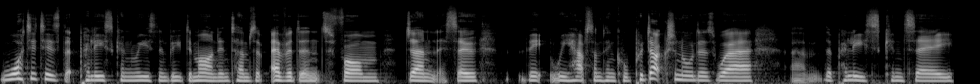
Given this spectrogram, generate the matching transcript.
what it is that police can reasonably demand in terms of evidence from journalists. So the, we have something called production orders where um, the police can say,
